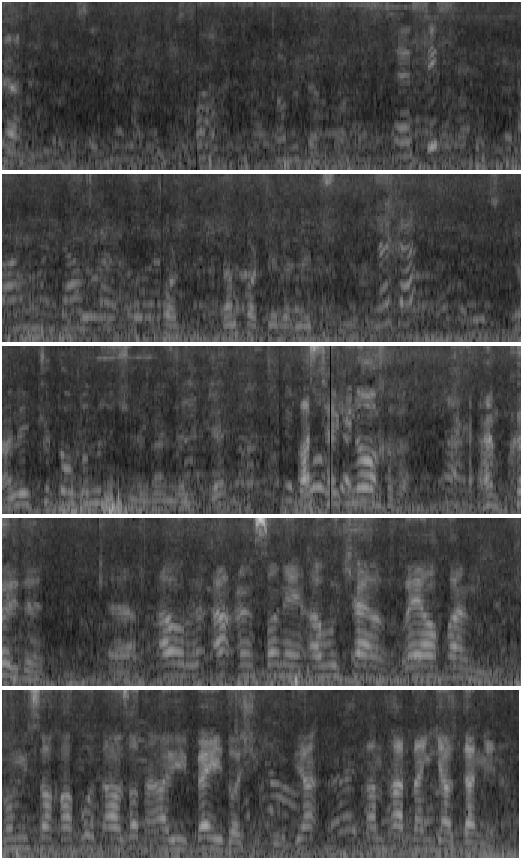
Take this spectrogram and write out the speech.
Ben. Tabii ben korktum. Ee, siz? Ben, ben partiye vermeyi düşünüyorum. Neden? Yani Kürt olduğumuz için de gönderlikle. Astergine okudu. Hem Kürdü. Ee, Avr insanı avuka reyafan. Domisakafut av zaten abi bey doşikut ya. Hem herden gel demine.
